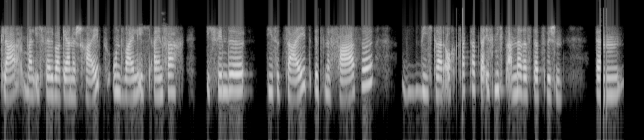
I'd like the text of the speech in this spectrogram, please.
klar, weil ich selber gerne schreibe und weil ich einfach, ich finde, diese Zeit ist eine Phase, wie ich gerade auch gesagt habe, da ist nichts anderes dazwischen. Ähm,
